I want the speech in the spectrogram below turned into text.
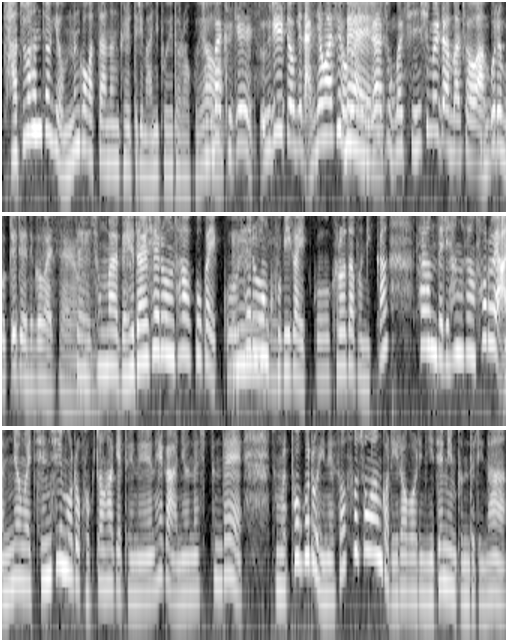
자주 한 적이 없는 것 같다는 글들이 많이 보이더라고요. 정말 그게 의례적인 안녕하세요가 네. 아니라 정말 진심을 담아서 안부를 묻게 되는 것 같아요. 네, 정말 매달 새로운 사고가 있고 음. 새로운 고비가 있고 그러다 보니까 사람들이 항상 서로의 안녕을 진심 진심으로 걱정하게 되는 해가 아니었나 싶은데 정말 폭우로 인해서 소중한 걸 잃어버린 이재민 분들이나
